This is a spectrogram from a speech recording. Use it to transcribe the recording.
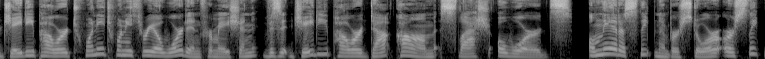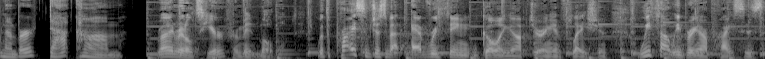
JD Power 2023 award information, visit jdpower.com/awards. Only at a Sleep Number store or sleepnumber.com. Ryan Reynolds here from Mint Mobile. With the price of just about everything going up during inflation, we thought we'd bring our prices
